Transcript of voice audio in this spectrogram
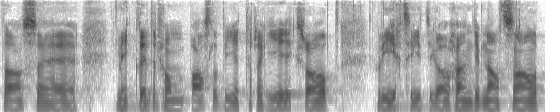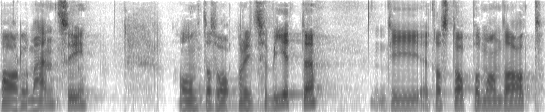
dass äh, Mitglieder vom Basel-Bieter Regierungsrat gleichzeitig auch können im nationalen Parlament sein Und das wird man jetzt verbieten, die, das Doppelmandat.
